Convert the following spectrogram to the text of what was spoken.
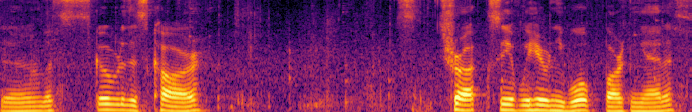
So let's go over to this car. S- truck. See if we hear any wolf barking at us.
